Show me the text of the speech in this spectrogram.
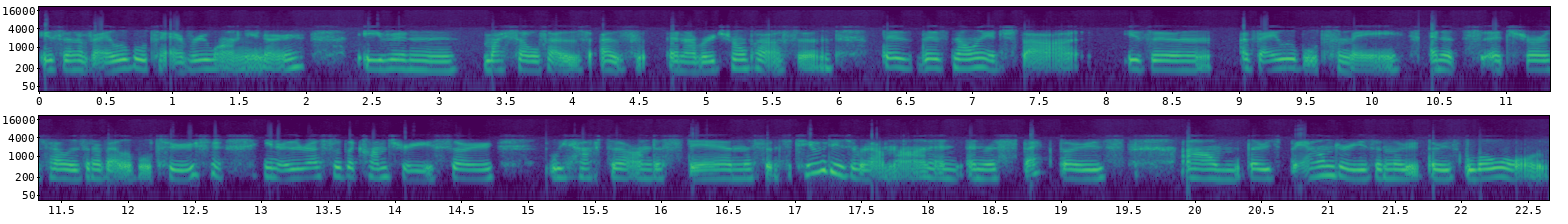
isn't available to everyone. You know, even myself as as an Aboriginal person, there's there's knowledge that isn't available to me and it's it sure as hell isn't available to you know the rest of the country. So we have to understand the sensitivities around that and, and respect those um, those boundaries and those, those laws.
